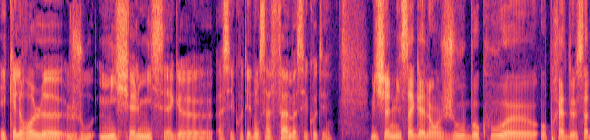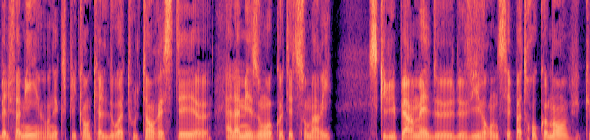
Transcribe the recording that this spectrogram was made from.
Et quel rôle euh, joue Michel Misseg euh, à ses côtés, donc sa femme à ses côtés? Michel Misseg, elle en joue beaucoup euh, auprès de sa belle famille, en expliquant qu'elle doit tout le temps rester euh, à la maison aux côtés de son mari, ce qui lui permet de, de vivre on ne sait pas trop comment, puisque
